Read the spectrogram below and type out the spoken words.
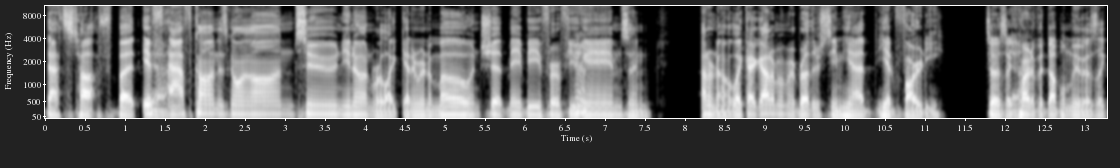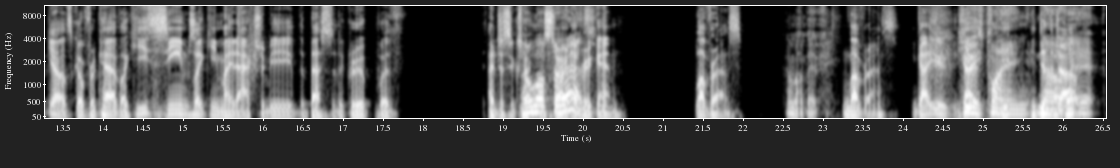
that's tough. But if Yeah. AFCON is going on soon, you know, and we're like getting rid of Mo and shit maybe for a few Yeah. games and I don't know. Like I got him on my brother's team. He had he had Vardy. So it was like Yeah. part of a double move. I was like, yeah, let's go for Kev. Like he seems like he might actually be the best of the group with I just expect him love to start every game. Love Raz. Come on, baby. Love Raz. You got you. you He got- was playing. He, he did no, the job. it- uh,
